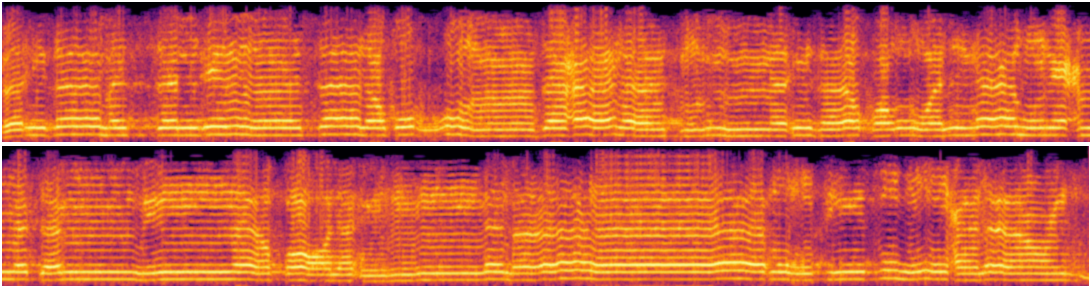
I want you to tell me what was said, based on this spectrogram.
فإذا مس الإنسان ضر دعانا ثم إذا قولناه نعمة منا قال إنما أوتيته على علم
